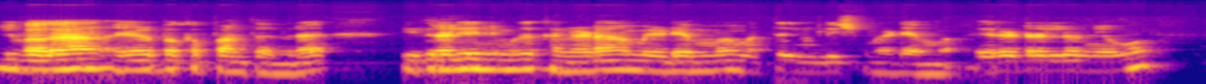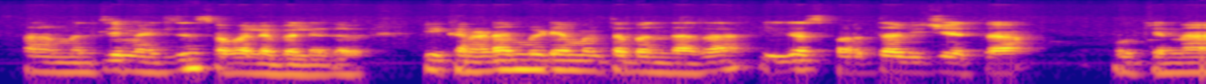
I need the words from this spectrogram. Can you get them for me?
ಇವಾಗ ಹೇಳ್ಬೇಕಪ್ಪ ಅಂತಂದ್ರೆ, ಇದರಲ್ಲಿ ನಿಮ್ಗೆ ಕನ್ನಡ ಮೀಡಿಯಂ ಮತ್ತು ಇಂಗ್ಲಿಷ್ ಮೀಡಿಯಂ ಎರಡರಲ್ಲೂ ನೀವು ಮಂತ್ಲಿ ಮ್ಯಾಗಝಿನ್ಸ್ ಅವೈಲೇಬಲ್ ಇದಾವೆ. ಈ ಕನ್ನಡ ಮೀಡಿಯಂ ಅಂತ ಬಂದಾಗ, ಈಗ ಸ್ಪರ್ಧಾ ವಿಜೇತ ಓಕೆನಾ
